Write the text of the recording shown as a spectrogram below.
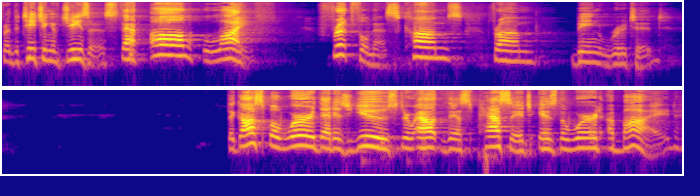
from the teaching of Jesus, that all life, fruitfulness, comes from being rooted. The gospel word that is used throughout this passage is the word abide.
